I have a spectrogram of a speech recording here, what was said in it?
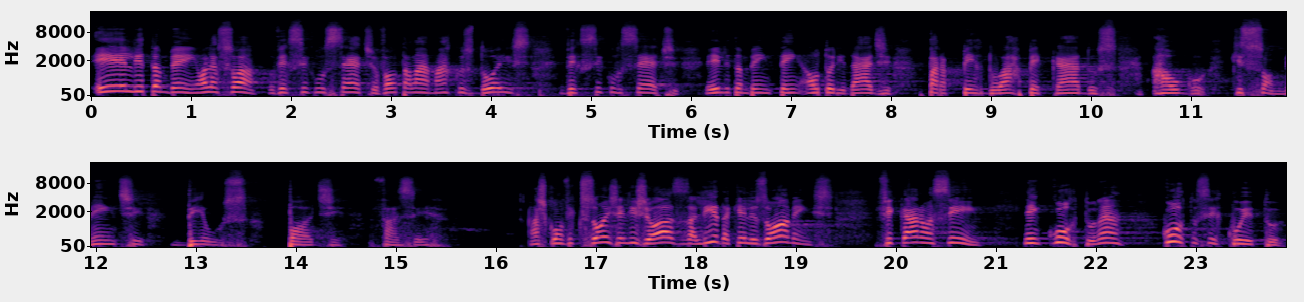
Ele também, olha só, o versículo 7, volta lá, Marcos 2, versículo 7. Ele também tem autoridade para perdoar pecados, algo que somente Deus pode fazer. As convicções religiosas ali daqueles homens ficaram assim, em curto, né? Curto circuito.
